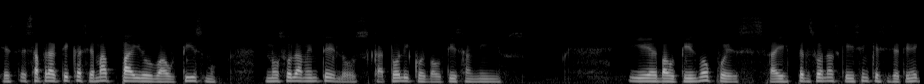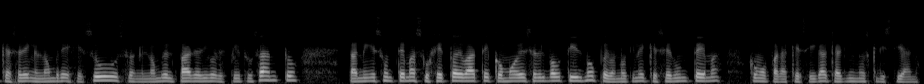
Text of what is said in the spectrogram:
Es, esa práctica se llama paidobautismo. No solamente los católicos bautizan niños. Y el bautismo, pues hay personas que dicen que si se tiene que hacer en el nombre de Jesús o en el nombre del Padre, Hijo del Espíritu Santo, también es un tema sujeto a debate cómo debe ser el bautismo, pero no tiene que ser un tema como para que se diga que alguien no es cristiano.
